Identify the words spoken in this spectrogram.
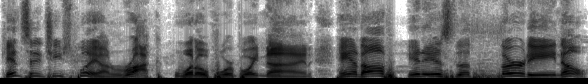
Kansas City Chiefs play on Rock 104.9. Hand off, it is the 30, no,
